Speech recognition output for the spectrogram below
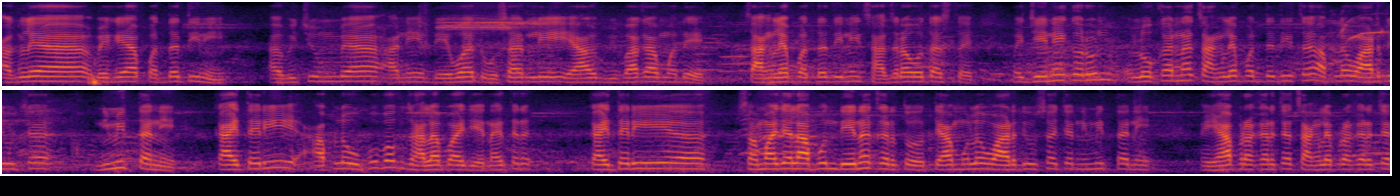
आगल्या वेगळ्या पद्धतीने विचुंब्या आणि देवत उसारली या विभागामध्ये चांगल्या पद्धतीने साजरा होत असतं म्हणजे जेणेकरून लोकांना चांगल्या पद्धतीचं आपलं वाढदिवसाच्या निमित्ताने काहीतरी आपलं उपभोग झाला पाहिजे. नाहीतर काहीतरी समाजाला आपण देणं करतो त्यामुळं वाढदिवसाच्या निमित्ताने ह्या प्रकारच्या चांगल्या प्रकारच्या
